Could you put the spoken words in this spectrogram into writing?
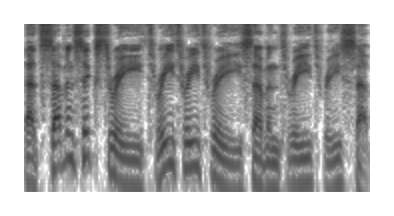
That's 763-333-7337.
